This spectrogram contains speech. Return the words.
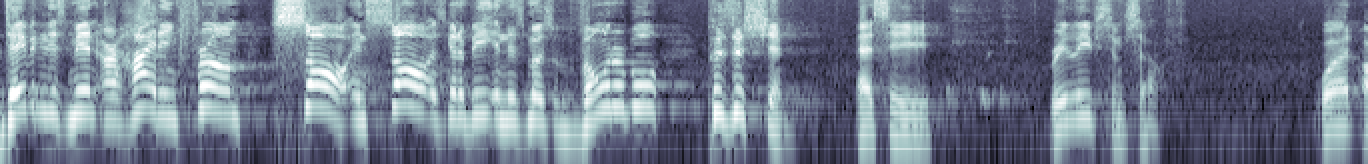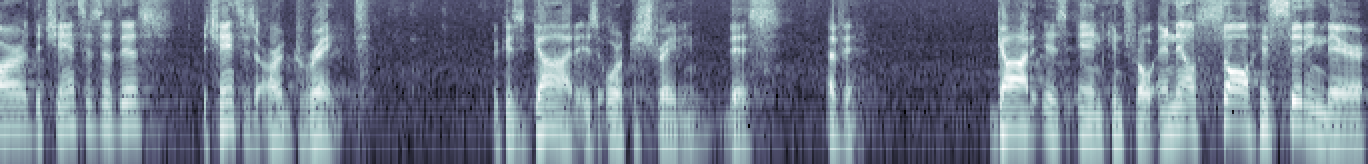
David and his men are hiding from Saul. And Saul is going to be in his most vulnerable position as he relieves himself. What are the chances of this? The chances are great because God is orchestrating this event. God is in control. And now Saul is sitting there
